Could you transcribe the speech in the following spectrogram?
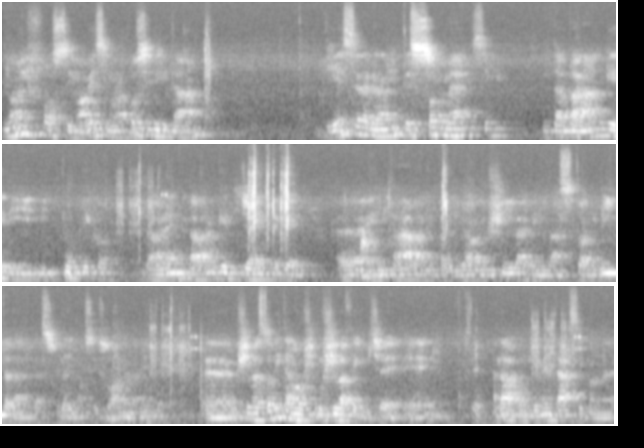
noi fossimo, avessimo la possibilità di essere veramente sommersi da valanghe di, di pubblico, da, valanghe di gente che eh, entrava nel padiglione, usciva e veniva stordita da, da, dai nostri suoni, eh, usciva stordita ma usciva felice e andava a complimentarsi con,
